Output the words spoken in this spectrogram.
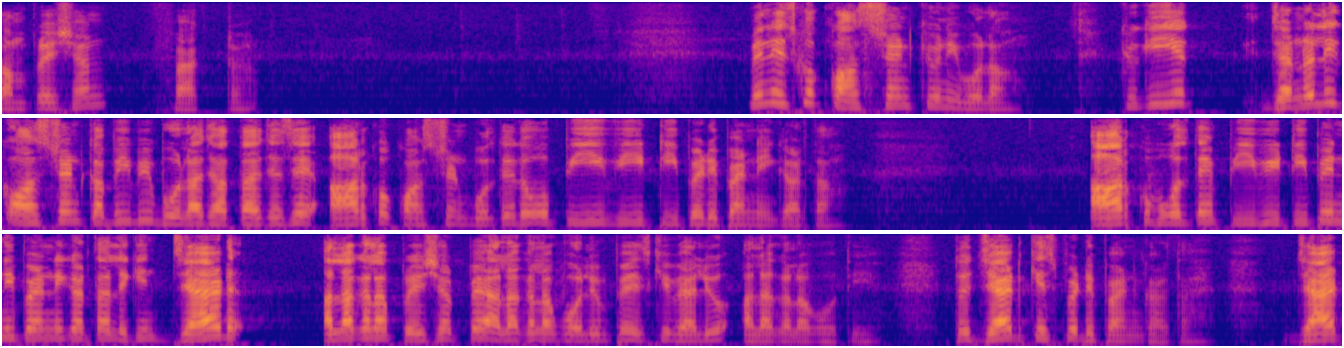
कंप्रेशन फैक्टर मैंने इसको कांस्टेंट क्यों नहीं बोला? क्योंकि ये जनरली कांस्टेंट कभी भी बोला जाता है, जैसे आर को कांस्टेंट बोलते हैं तो वो पी वी टी पे डिपेंड नहीं करता। आर को बोलते हैं पीवीटी पे डिपेंड नहीं करता, लेकिन जेड अलग अलग प्रेशर पे अलग अलग वॉल्यूम पे इसकी वैल्यू अलग अलग होती है। तो जेड किस पे डिपेंड करता है? जेड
